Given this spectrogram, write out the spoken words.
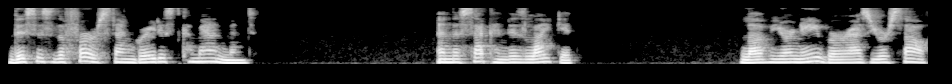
This is the first and greatest commandment. And the second is like it love your neighbor as yourself.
